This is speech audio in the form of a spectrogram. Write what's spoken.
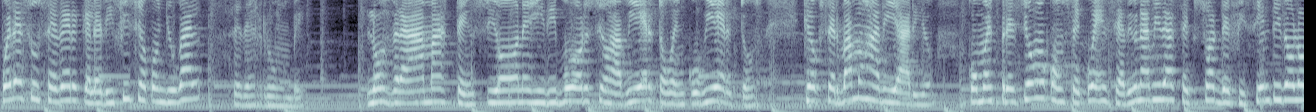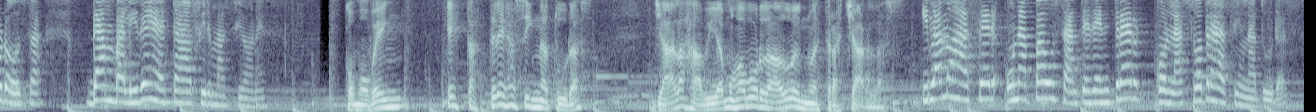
puede suceder que el edificio conyugal se derrumbe. Los dramas, tensiones y divorcios abiertos o encubiertos que observamos a diario como expresión o consecuencia de una vida sexual deficiente y dolorosa dan validez a estas afirmaciones. Como ven, estas tres asignaturas ya las habíamos abordado en nuestras charlas. Y vamos a hacer una pausa antes de entrar con las otras asignaturas.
